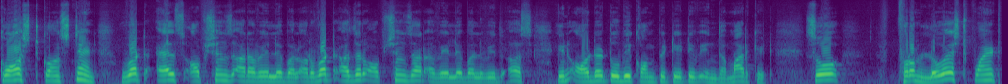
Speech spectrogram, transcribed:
cost constant what else options are available or what other options are available with us in order to be competitive in the market. So, from lowest point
